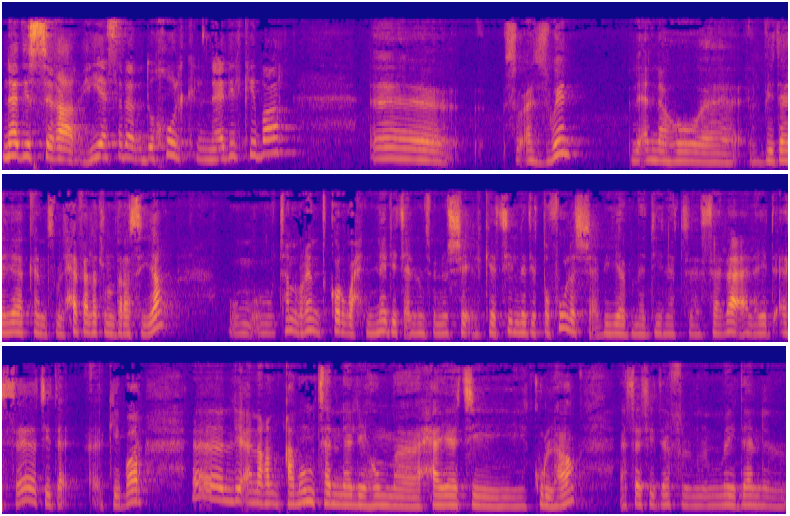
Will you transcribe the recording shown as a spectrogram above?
نادي الصغار هي سبب دخولك لنادي الكبار؟ آه، سؤال زوين لأنه البداية كانت من الحفلات المدرسية. وتنبغي نذكر واحد النادي تعلمت منه الشيء الكثير نادي الطفولة الشعبية بمدينة سلا على يد أساتذة كبار آه، اللي أنا غنبقى ممتنة لهم آه، حياتي كلها. أساتذة في الميدان ال-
